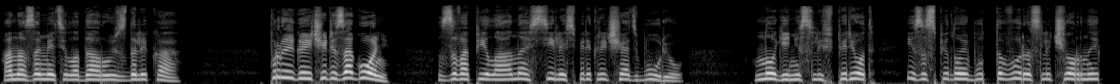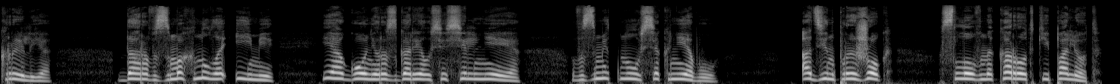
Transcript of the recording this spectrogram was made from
Она заметила Дару издалека. «Прыгай через огонь!» Завопила она, силясь перекричать бурю. Ноги несли вперед, и за спиной будто выросли черные крылья. Дара взмахнула ими, и огонь разгорелся сильнее, взметнулся к небу. Один прыжок, словно короткий полет.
